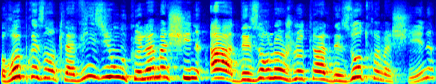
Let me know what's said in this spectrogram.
représentent la vision que la machine a des horloges locales des autres machines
